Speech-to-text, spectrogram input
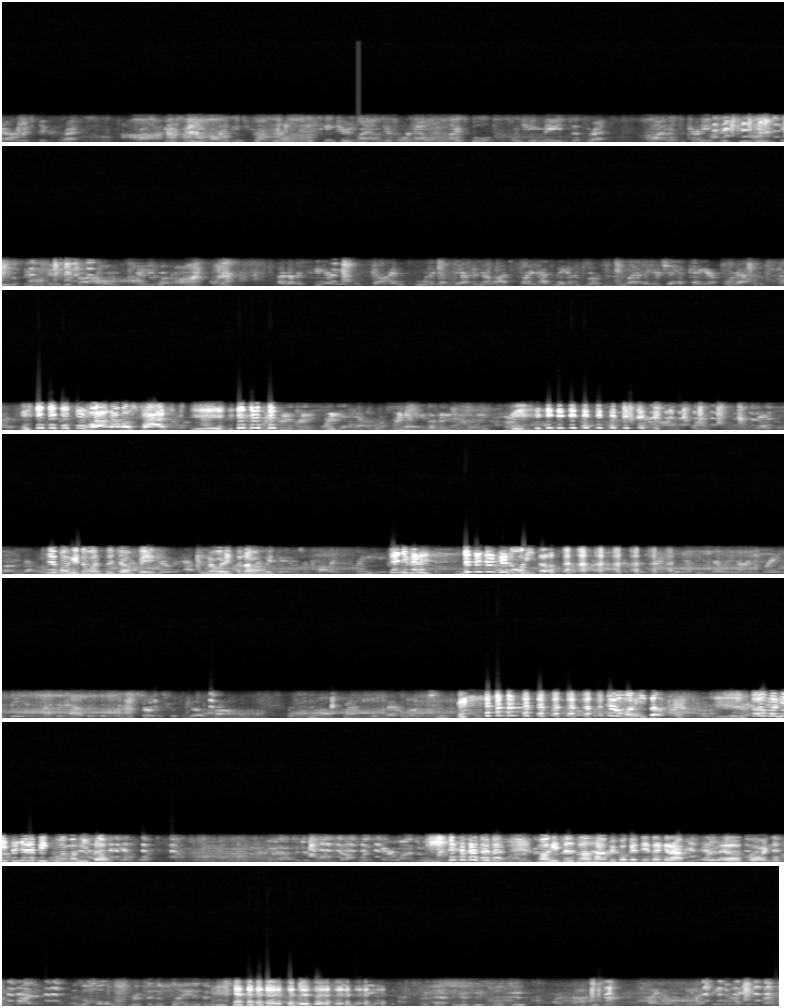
terroristic threats. Prosecutors say the art instructor was in a teacher's lounge at Fort Hamilton High School when she made the threat. Lionel's attorney says she is innocent and does not own any weapon. Oh, Another scary in the sky this morning. An American Airlines plane had to make an emergency landing at JFK Airport after the pilot wow, that was fast. The mojito wants to jump in. The mojito, the mojito. Then you gotta. ¡Qué mojito! oh, mojito. Oh, mojito, you're a big boy, mojito. Mojito is so happy porque tiene grab el little corn. As a hole was ripped in the plane as it was The passengers we spoke to are not determined. I don't see that being delayed, but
